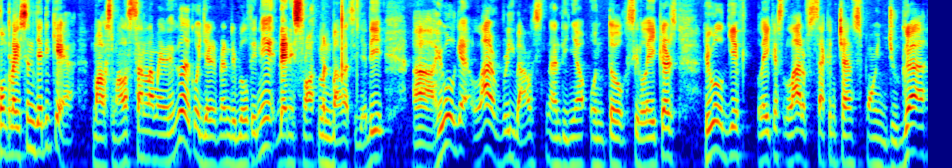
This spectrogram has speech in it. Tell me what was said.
Complacent jadi kayak males-malesan lah mainnya. Gue kok Jared Vanderbilt ini Dennis Rodman banget sih. Jadi uh, he will get a lot of rebounds nantinya untuk si Lakers. He will give Lakers a lot of second chance point juga.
